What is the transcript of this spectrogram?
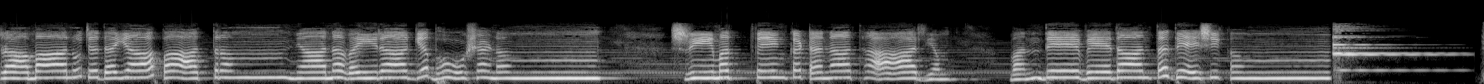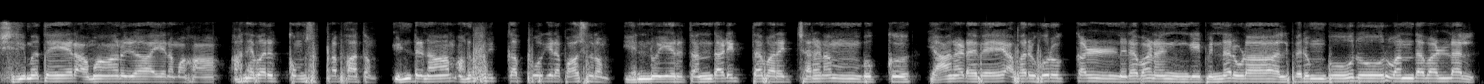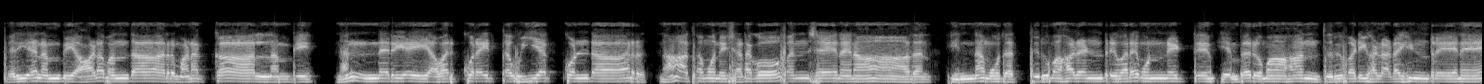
रामानुजदयापात्रम् ज्ञानवैराग्यभूषणम् श्रीमद्वेङ्कटनाथार्यम् वन्दे वेदान्तदेशिकम् ஸ்ரீமதே ராமானுஜாய மகா அனைவருக்கும் சுப்பிரபாதம். இன்று நாம் அனுபவிக்கப் போகிற பாசுரம் என்னுயிர் தந்தடித்தவரைச் சரணம் புக்கு. யானடவே அவர் குருக்கள் நிறவணங்கி பின்னருளால் பெரும்பூதூர் வந்த வள்ளல் பெரிய நம்பி ஆள வந்தார் மணக்கால் நம்பி. நன்னெறியை அவர் குறைத்த உய்யக் கொண்டார். நாதமுனி சடகோபன் சேனநாதன் இன்னமுத திருமகளன்று வரை முன்னிட்டு எம்பெருமான் திருவடிகள் அடைகின்றேனே.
